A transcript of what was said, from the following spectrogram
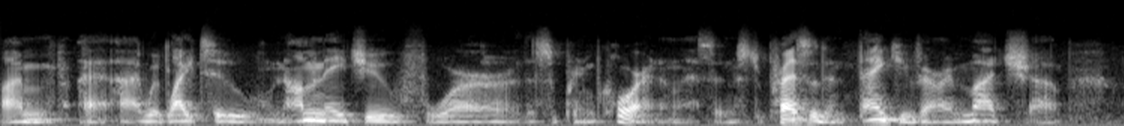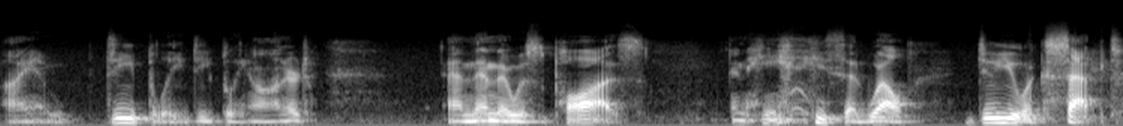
I'm, I, I would like to nominate you for the Supreme Court. And I said, Mr. President, thank you very much. Uh, I am deeply, deeply honored. And then there was a pause. And he, he said, Well, do you accept?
